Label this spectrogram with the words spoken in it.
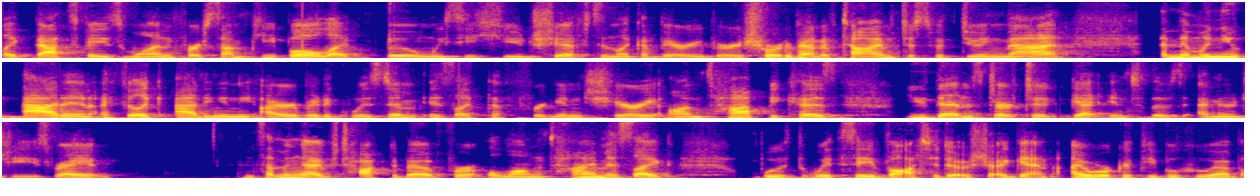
Like that's phase one for some people. Like, boom, we see huge shifts in like a very, very short amount of time just with doing that. And then when you add in, I feel like adding in the Ayurvedic wisdom is like the friggin' cherry on top because you then start to get into those energies, right? And something I've talked about for a long time is like with, with say Vata dosha. Again, I work with people who have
